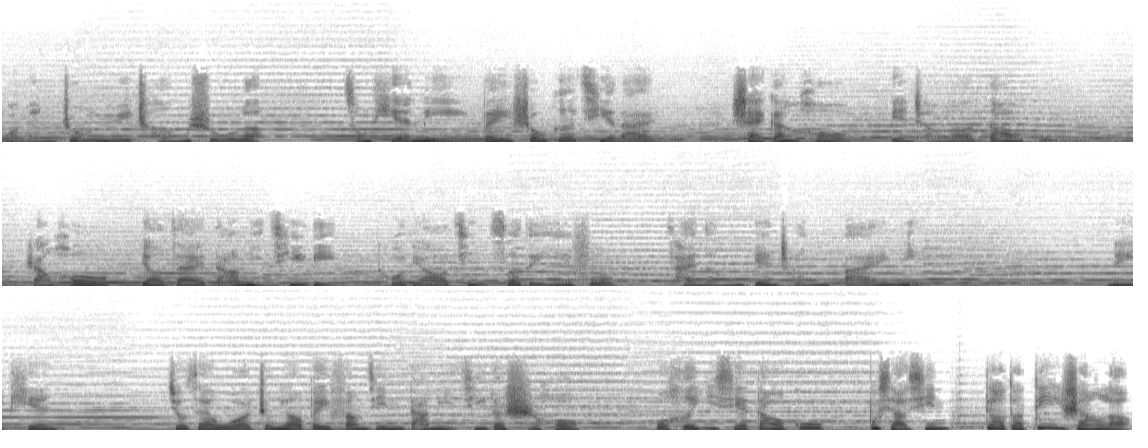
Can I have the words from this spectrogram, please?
我们终于成熟了，从田里被收割起来，晒干后变成了稻谷，然后要在打米机里脱掉金色的衣服。”才能变成白米。那天，就在我正要被放进打米机的时候，我和一些稻谷不小心掉到地上了，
